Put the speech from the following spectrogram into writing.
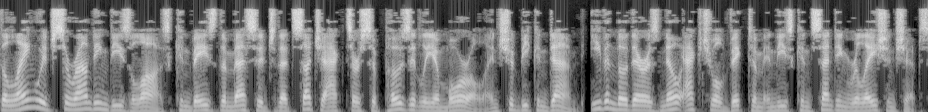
The language surrounding these laws conveys the message that such acts are supposedly immoral and should be condemned, even though there is no actual victim in these consenting relationships.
